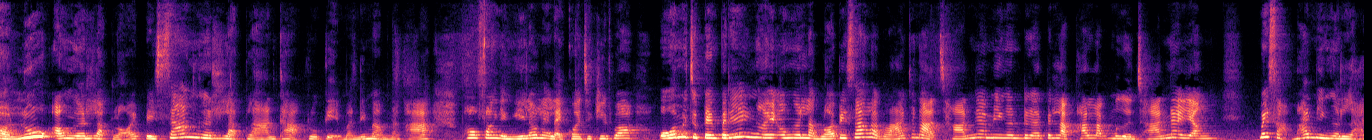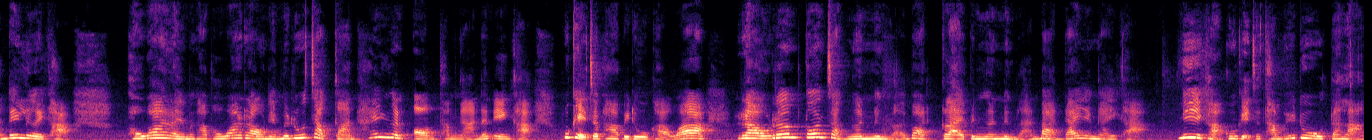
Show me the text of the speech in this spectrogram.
อนลูกเอาเงินหลักร้อยไปสร้างเงินหลักล้านค่ะ ครูเก๋มันนี่มัมนะคะ พอฟังอย่างนี้แล้วหลาย ๆ คนจะคิดว่า โอ้มันจะเป็นไปได้ยังไงเอาเงินหลักร้อยไปสร้างหลักล้านขนาดฉันเนี่ยมีเงินเดือนเป็นหลักพันหลักหมื่นฉันเนี่ยยังไม่สามารถมีเงินล้านได้เลยค่ะเพราะว่าอะไรไหมคะ เพราะว่าเราเนี่ยไม่รู้จักการให้เงินออมทำงานนั่นเองค่ะ ผู้เก๋จะพาไปดูค่ะว่า เราเริ่มต้นจากเงิน 100 บาทกลายเป็นเงิน 1 ล้านบาทได้ยังไงค่ะ นี่ค่ะครูเก๋จะทำให้ดูตาราง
